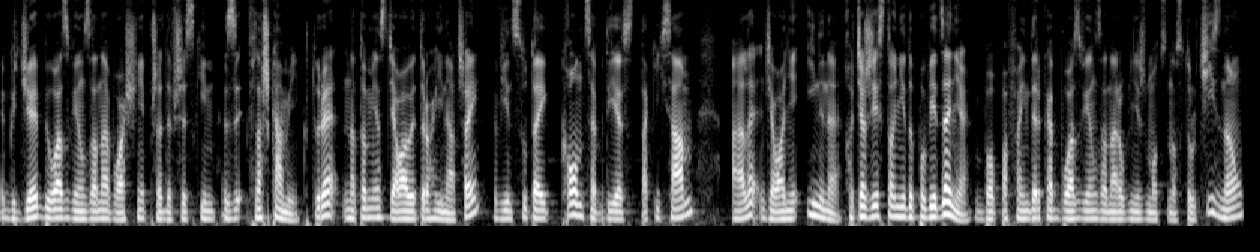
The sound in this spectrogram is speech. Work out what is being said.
gdzie była związana właśnie przede wszystkim z flaszkami, które natomiast działały trochę inaczej, więc tutaj koncept jest taki sam, ale działanie inne. Chociaż jest to niedopowiedzenie, bo Pathfinderka była związana również mocno z trucizną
